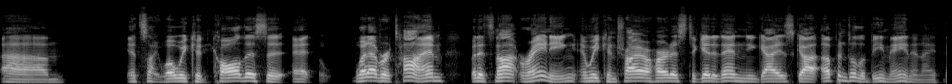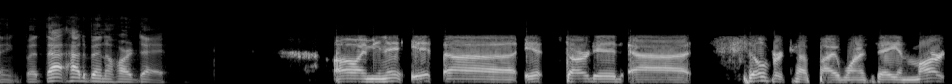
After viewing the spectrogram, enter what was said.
um, it's like, well, we could call this at, at whatever time, but it's not raining, and we can try our hardest to get it in. You guys got up until the B main, and I think, but that had been a hard day. Oh, I mean it. It uh, it started at Silver Cup, I want to say, in March.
